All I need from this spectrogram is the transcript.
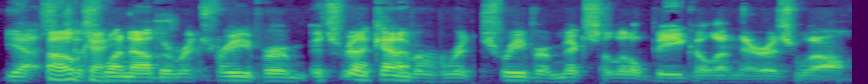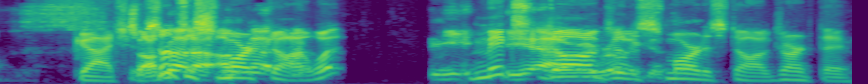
yes, Okay. just one now. The retriever, it's really kind of a retriever mix, a little beagle in there as well. Gotcha. So So, it's a smart not- dog. What mixed yeah, dogs really are the good. smartest dogs, aren't they?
